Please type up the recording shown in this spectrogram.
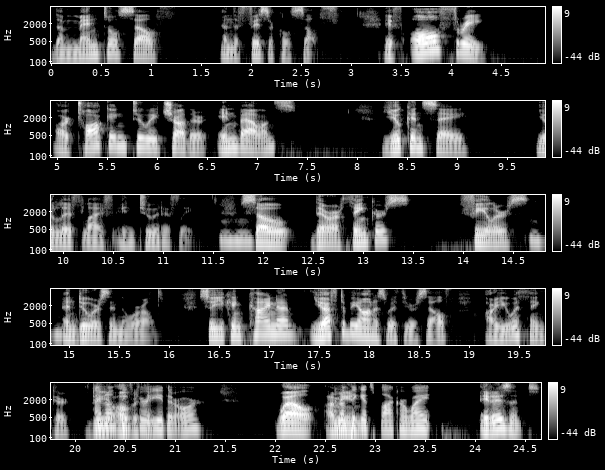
the mental self, and the physical self. If all three are talking to each other in balance, you can say you live life intuitively. Mhm. So there are thinkers, feelers, Mhm. and doers in the world. So you can kind of you have to be honest with yourself. Are you a thinker? Do I don't you think you're either or. Well, I, I, mean, don't think it's black or white. it isn't.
